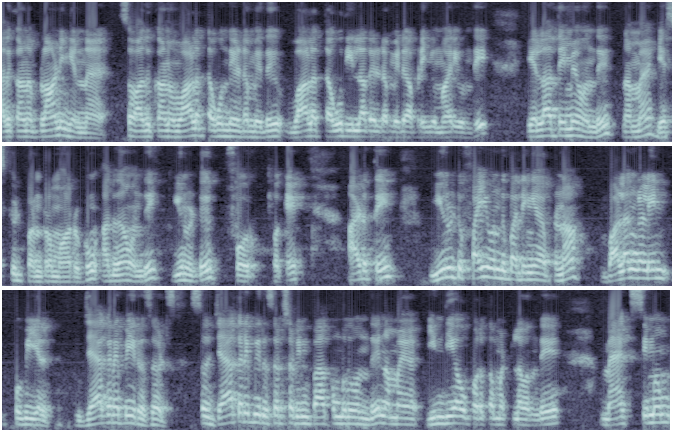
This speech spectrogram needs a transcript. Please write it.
அதுக்கான பிளானிங் என்ன? ஸோ அதுக்கான வாழ தகுந்த இடம் எது? வாழ தகுதி இல்லாத இடம் எது? அப்படிங்கிற மாதிரி வந்து எல்லாத்தையுமே வந்து நம்ம எக்ஸிக்யூட் பண்ணுற மாதிரி இருக்கும். அதுதான் வந்து யூனிட் ஃபோர் ஓகே அடுத்து யூனிட் ஃபைவ் வந்து பார்த்தீங்க அப்படின்னா வளங்களின் புவியியல் geography resources so geography research அப்படின்னு பார்க்கும்போது வந்து நம்ம இந்தியாவை பொறுத்த மட்டும் வந்து மேக்சிமம்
